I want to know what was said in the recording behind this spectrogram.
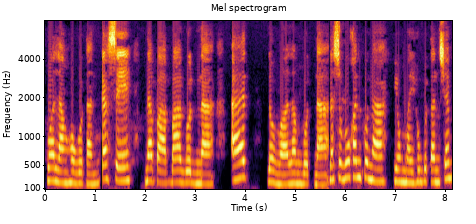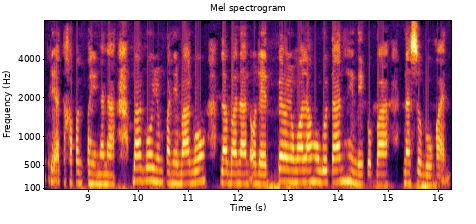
walang hugutan kasi napapagod na at lumalambot na. Nasubukan ko na yung may hugutan syempre at nakapagpahinga na bago yung panibagong labanan ulit. Pero yung walang hugutan, hindi ko pa nasubukan.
